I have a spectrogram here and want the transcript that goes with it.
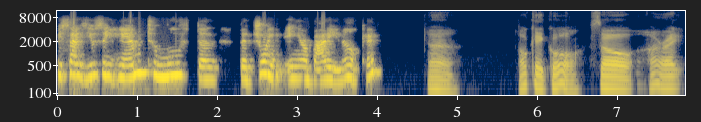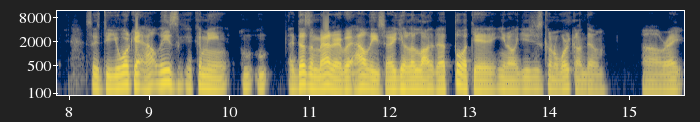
besides using hand to move the the joint in your body. You know, okay? Uh, okay, cool. So, all right. So, do you work at athletes? I mean, m- m- it doesn't matter, but athletes, right? You're a lot of thought, you know, you're just gonna work on them, uh, right?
